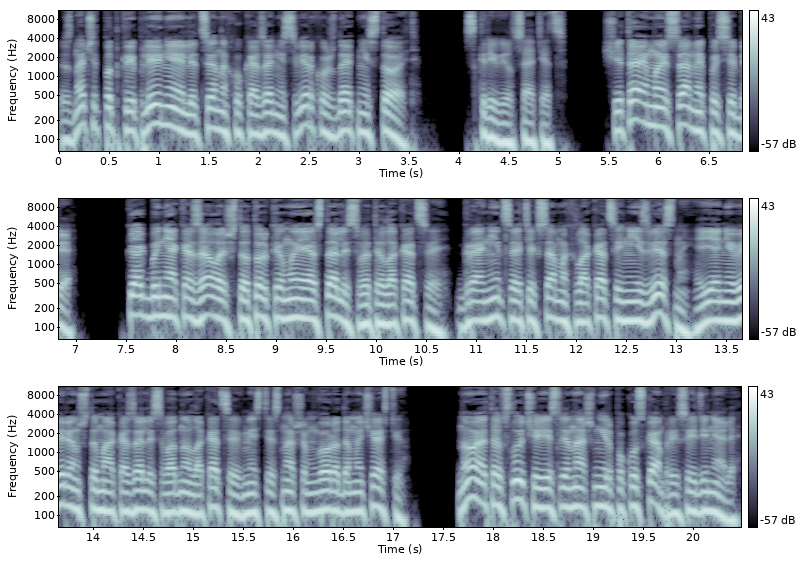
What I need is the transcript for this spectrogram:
Значит, подкрепления или ценных указаний сверху ждать не стоит, скривился отец. Считаем мы сами по себе. Как бы ни оказалось, что только мы и остались в этой локации, границы этих самых локаций неизвестны, и я не уверен, что мы оказались в одной локации вместе с нашим городом и частью. Но это в случае, если наш мир по кускам присоединяли.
